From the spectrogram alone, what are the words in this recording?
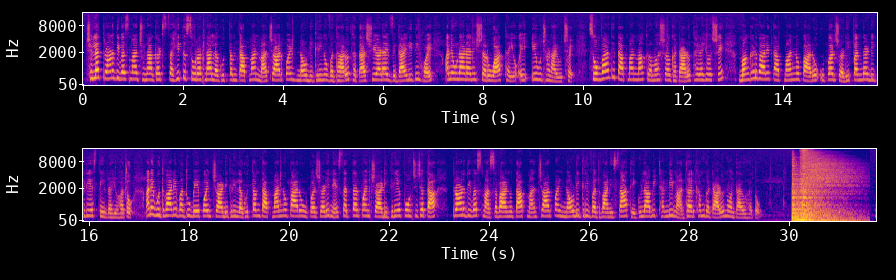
છેલ્લા ત્રણ દિવસમાં જૂનાગઢ સહિત સુરતના લઘુત્તમ તાપમાનમાં ચાર પોઈન્ટ નવ ડિગ્રીનો વધારો થતાં શિયાળાએ વિદાય લીધી હોય અને ઉનાળાની શરૂઆત થઈ હોય એવું જણાયું છે. સોમવારથી તાપમાનમાં ક્રમશઃ ઘટાડો થઈ રહ્યો છે. મંગળવારે તાપમાનનો પારો ઉપર ચઢી પંદર ડિગ્રીએ સ્થિર રહ્યો હતો અને બુધવારે વધુ બે પોઈન્ટ ચાર ડિગ્રી લઘુત્તમ તાપમાનનો પારો ઉપર ચડીને સત્તર પોઈન્ટ ચાર ડિગ્રીએ પહોંચી જતા ત્રણ દિવસમાં સવારનું તાપમાન ચાર પોઈન્ટ નવ ડિગ્રી વધવાની સાથે ગુલાબી ઠંડીમાં ધરખમ ઘટાડો નોંધાયો હતો.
